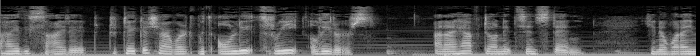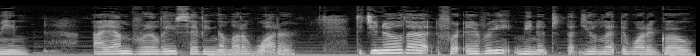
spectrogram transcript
I decided to take a shower with only three liters, and I have done it since then. You know what I mean? I am really saving a lot of water. Did you know that for every minute that you let the water go,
